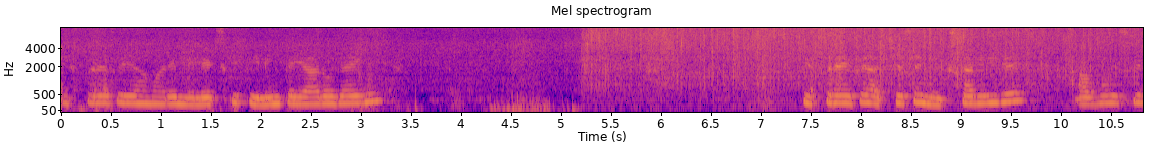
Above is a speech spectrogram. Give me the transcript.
इस तरह से ये हमारे मिलेट्स की फीलिंग तैयार हो जाएगी। इस तरह इसे अच्छे से मिक्स कर लीजिए। अब हम इसमें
